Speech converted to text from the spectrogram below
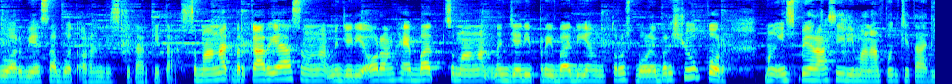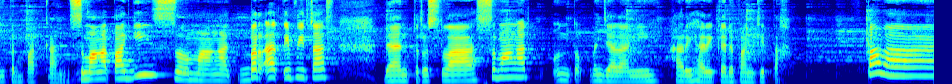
luar biasa buat orang di sekitar kita. Semangat berkarya, semangat menjadi orang hebat, semangat menjadi pribadi yang terus boleh bersyukur, menginspirasi di mana pun kita ditempatkan. Semangat pagi, semangat beraktivitas, dan teruslah semangat untuk menjalani hari-hari ke depan kita. Bye-bye!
